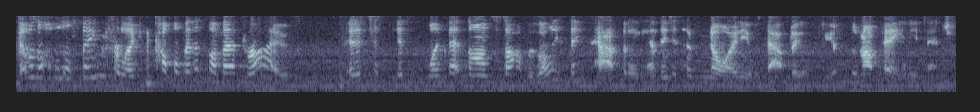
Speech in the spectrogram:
That was a whole thing for like a couple minutes on that drive. And it's just, it's like that nonstop. There's all these things happening, and they just have no idea what's happening on the field. They're not paying any attention.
